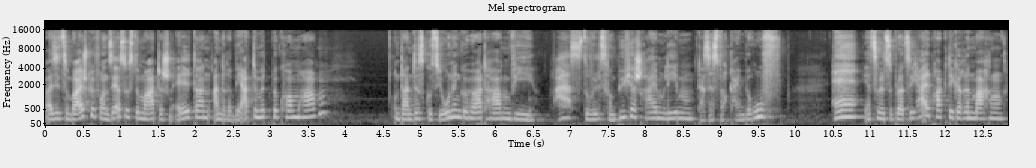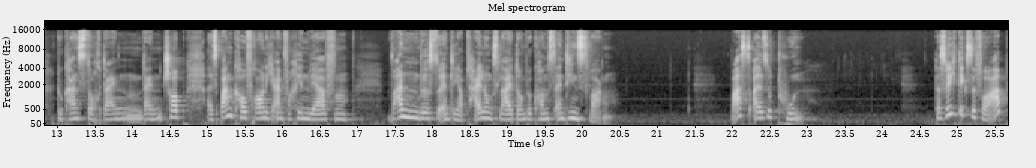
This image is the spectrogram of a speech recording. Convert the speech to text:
Weil sie zum Beispiel von sehr systematischen Eltern andere Werte mitbekommen haben und dann Diskussionen gehört haben wie, was, du willst vom Bücherschreiben leben? Das ist doch kein Beruf. Hä, jetzt willst du plötzlich Heilpraktikerin machen? Du kannst doch deinen, deinen Job als Bankkauffrau nicht einfach hinwerfen. Wann wirst du endlich Abteilungsleiter und bekommst einen Dienstwagen? Was also tun? Das Wichtigste vorab,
